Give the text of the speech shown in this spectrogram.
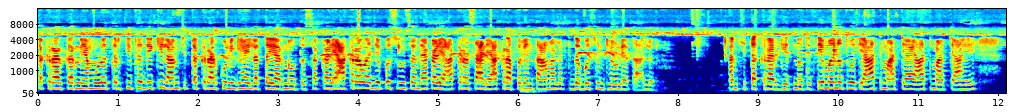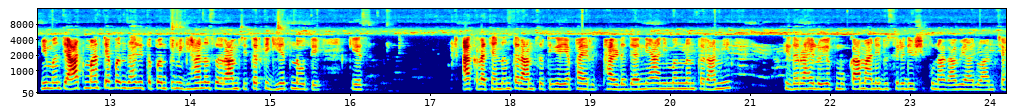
तक्रार करण्यामुळं तर तिथं देखील आमची तक्रार कोणी घ्यायला तयार नव्हतं. सकाळी अकरा वाजेपासून संध्याकाळी अकरा साडे अकरापर्यंत आम्हाला तिथं बसून ठेवण्यात आलं. आमची तक्रार घेत नव्हते. ते म्हणत होते आत्महत्या आहे आत्महत्या आहे. मी म्हणते आत्महत्या पण झाली तर पण तुम्ही घ्या ना सर. आमची तर ती घेत नव्हते केस. अकराच्या नंतर आमचं ते एफ आय आर त्यांनी आणि मग नंतर आम्ही तिथं राहिलो एक मुक्काम आणि दुसऱ्या दिवशी पुन्हा गावी आलो आमच्या.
